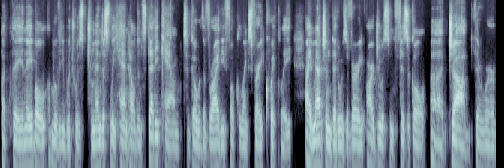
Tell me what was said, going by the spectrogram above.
But they enable a movie which was tremendously handheld and steady cam to go with a variety of focal lengths very quickly. I imagine that it was a very arduous and physical uh, job. There were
